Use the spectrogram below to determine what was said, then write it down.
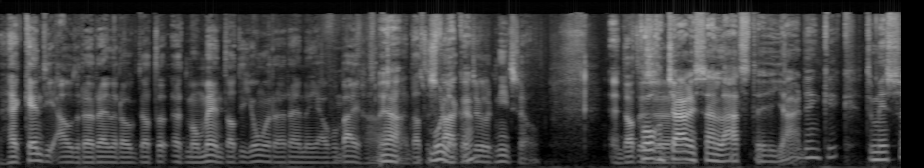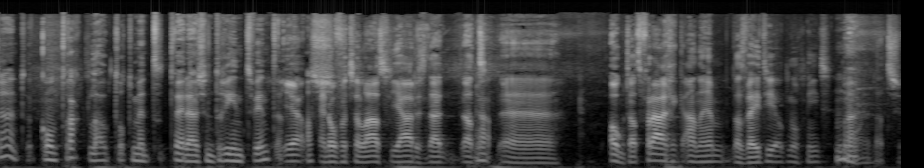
herkent die oudere renner ook dat het, moment dat die jongere renner jou voorbij gaat. Ja, dat is moeilijk, vaak hè? natuurlijk niet zo. En dat Volgend is, eh, jaar is zijn laatste jaar, denk ik. Tenminste, het contract loopt tot en met 2023. Ja, Als- en of het zijn laatste jaar is, dat, dat, eh, ook dat vraag ik aan hem. Dat weet hij ook nog niet. Nee. Dat is,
